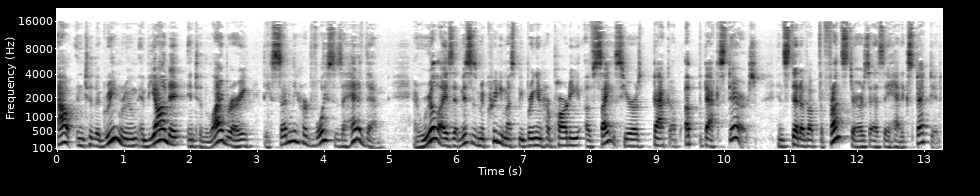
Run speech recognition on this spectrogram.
out into the green room and beyond it into the library, they suddenly heard voices ahead of them, and realized that Mrs. Macready must be bringing her party of sightseers back up, up the back stairs instead of up the front stairs as they had expected.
